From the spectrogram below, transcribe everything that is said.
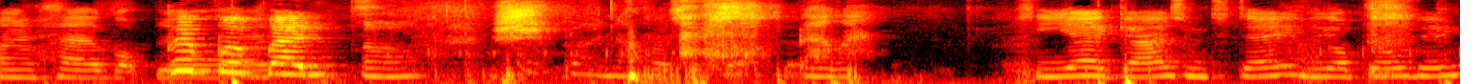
and her hair got blew Poo away. pad. Oh. Shh. Bye now. That's what that said. So yeah, guys, and today we are building.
